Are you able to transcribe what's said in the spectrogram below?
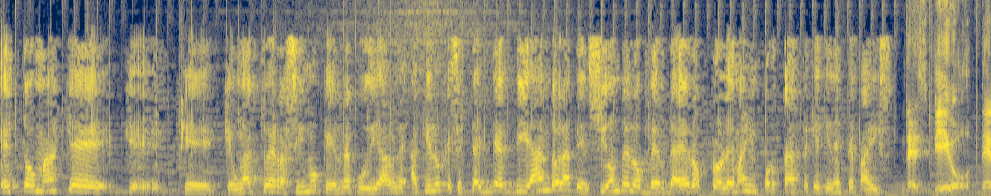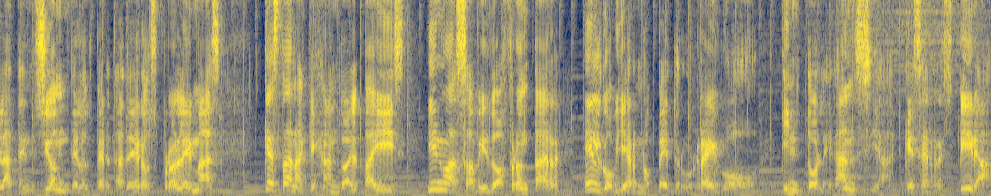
esto más que, que, un acto de racismo que es repudiable, aquí lo que se está es desviando la atención de los verdaderos problemas importantes que tiene este país. Desvío de la atención de los verdaderos problemas que están aquejando al país y no ha sabido afrontar el gobierno Petrurrego. Intolerancia que se respira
